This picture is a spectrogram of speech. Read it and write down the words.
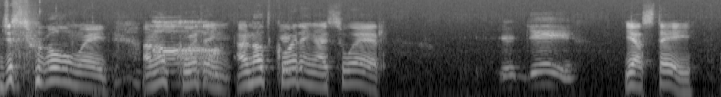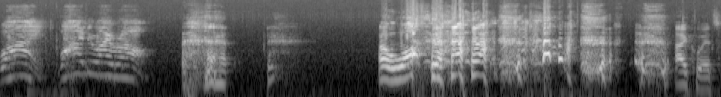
Just roll, mate. I'm not Oh. quitting. I'm not quitting, I swear. You're gay. Yeah, stay. Why? Why do I roll? oh, what? I quit.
